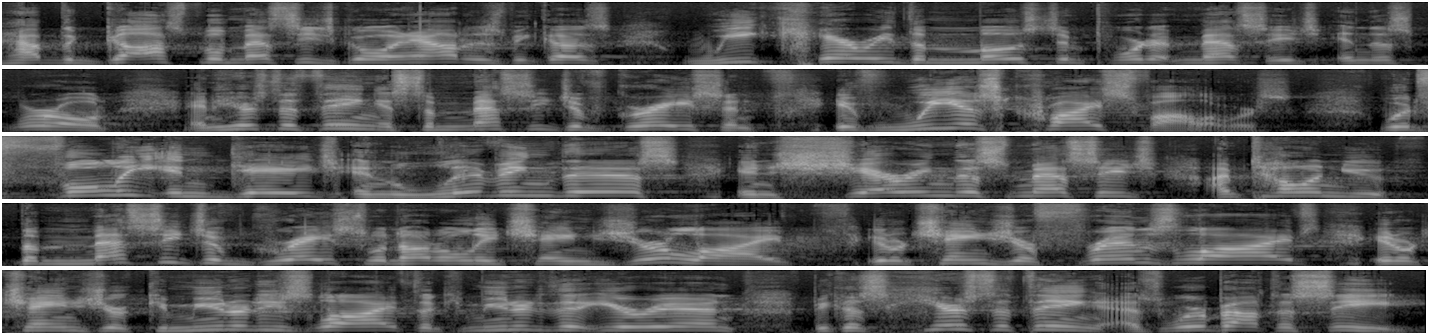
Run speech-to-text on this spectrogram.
have the gospel message going out is because we carry the most important message in this world. And here's the thing it's the message of grace. And if we as Christ followers would fully engage in living this, in sharing this message, I'm telling you, the message of grace will not only change your life, it'll change your friends' lives, it'll change your community's life, the community that you're in. Because here's the thing, as we're about to see,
